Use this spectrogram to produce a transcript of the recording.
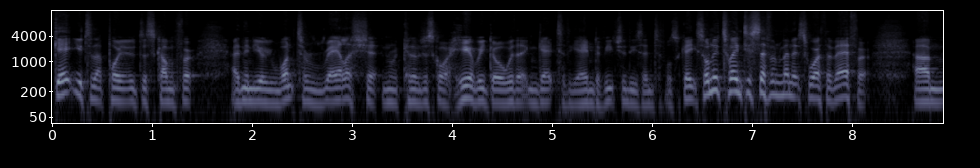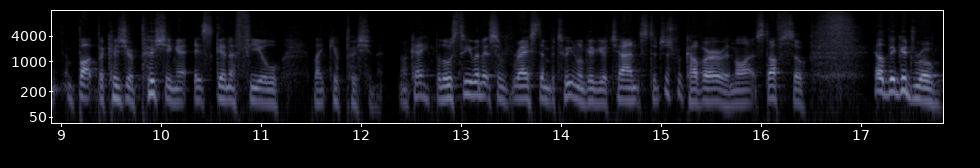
get you to that point of discomfort and then you want to relish it and kind of just go, here we go with it and get to the end of each of these intervals, okay? It's only 27 minutes worth of effort, um, but because you're pushing it, it's to feel like you're pushing it, okay? But those three minutes of rest in between will give you a chance to just recover and all that stuff. So it'll be a good row.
